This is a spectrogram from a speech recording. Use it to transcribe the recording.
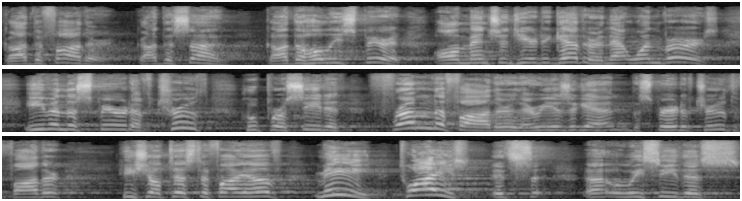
God the Father, God the Son, God the Holy Spirit, all mentioned here together in that one verse. Even the Spirit of truth, who proceedeth from the Father, there he is again, the Spirit of truth, the Father, he shall testify of me. Twice it's, uh, we see this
